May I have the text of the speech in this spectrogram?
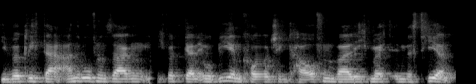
die wirklich da anrufen und sagen, ich würde gerne Immobiliencoaching kaufen, weil ich möchte investieren.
